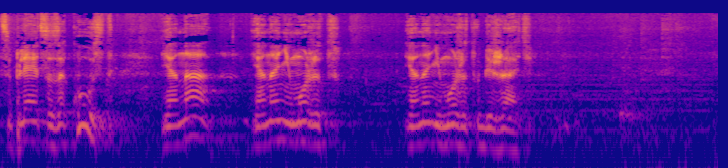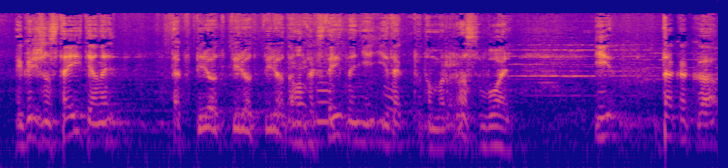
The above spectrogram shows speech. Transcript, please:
цепляется за куст, и она, и она не может, и она не может убежать. И Кришна стоит, и она так вперед, вперед, вперед, а он так стоит на ней, и так потом раз, вуаль. И так как а,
